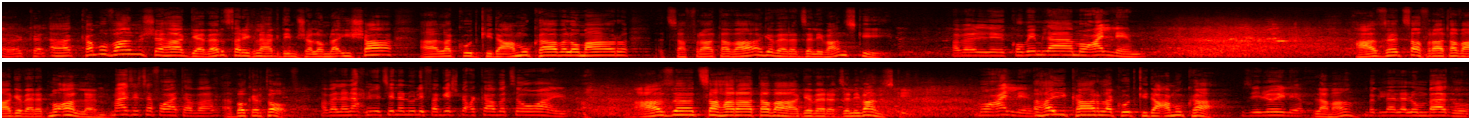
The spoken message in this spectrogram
אה, כן, אה, כמובן שהגבר צריך להקדים שלום לאישה, לקוד קידה עמוקה ולומר צפרה טובה גברת זליבנסקי. אבל אה, קוראים לה מועלם. אז צפרה טובה גברת מועלם. מה זה צפואה טובה? אה, בוקר טוב. אבל אנחנו יוצא לנו לפגש בעיקר בצהריים. אז צהרה טובה גברת זליבנסקי. מועלם. העיקר לקוד קידה עמוקה. זה לא ילך. למה? בגלל הלומבגו.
